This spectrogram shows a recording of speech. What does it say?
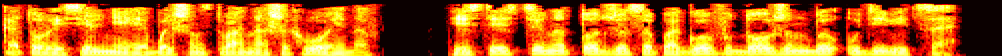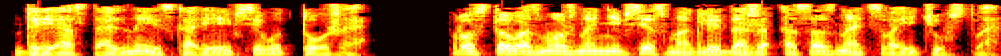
который сильнее большинства наших воинов, естественно, тот же Сапогов должен был удивиться, да и остальные, скорее всего, тоже. Просто, возможно, не все смогли даже осознать свои чувства.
